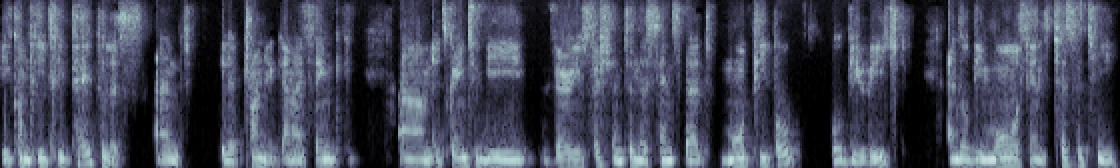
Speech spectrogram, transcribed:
be completely paperless and electronic. And I think um, it's going to be very efficient in the sense that more people will be reached and there'll be more authenticity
